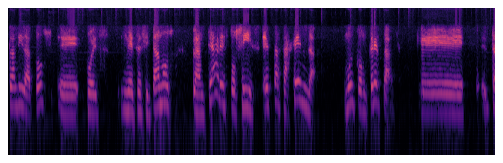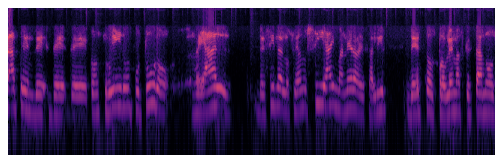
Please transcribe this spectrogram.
candidatos, eh, pues necesitamos plantear estos sí, estas agendas muy concretas que traten de, de, construir un futuro real, decirle a los ciudadanos si hay manera de salir de estos problemas que estamos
